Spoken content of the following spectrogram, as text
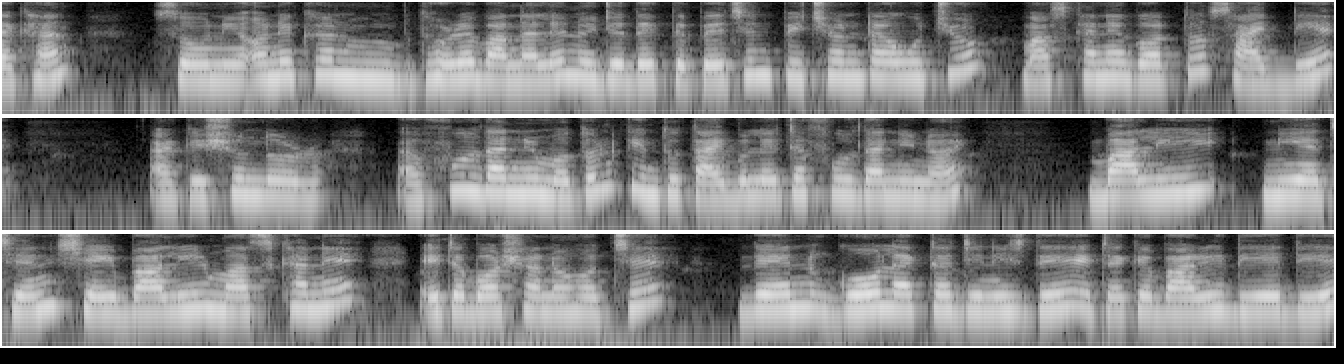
দেখান। সো উনি অনেকক্ষণ ধরে বানালেন, ওই যে দেখতে পেয়েছেন, পিছনটা উঁচু, মাঝখানে গর্ত সাইড দিয়ে। আর কি সুন্দর ফুলদানির মতন, কিন্তু তাই বলে এটা ফুলদানি নয়। বালি নিয়েছেন, সেই বালির মাঝখানে এটা বসানো হচ্ছে। দেন গোল একটা জিনিস দিয়ে এটাকে বাড়ি দিয়ে দিয়ে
